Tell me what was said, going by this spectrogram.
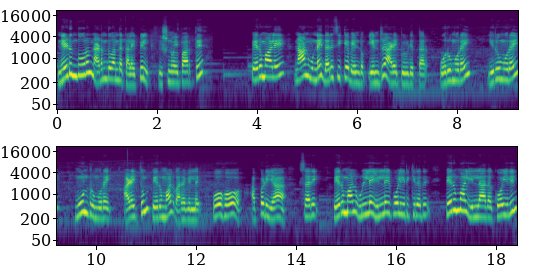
நெடுந்தூரம் நடந்து வந்த களைப்பில் விஷ்ணுவை பார்த்து பெருமாளே நான் உன்னை தரிசிக்க வேண்டும் என்று அழைப்பு விடுத்தார். ஒருமுறை இருமுறை மூன்று முறை அழைத்தும் பெருமாள் வரவில்லை. ஓஹோ அப்படியா? சரி பெருமாள் உள்ளே இல்லை போல் இருக்கிறது. பெருமாள் இல்லாத கோயிலில்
